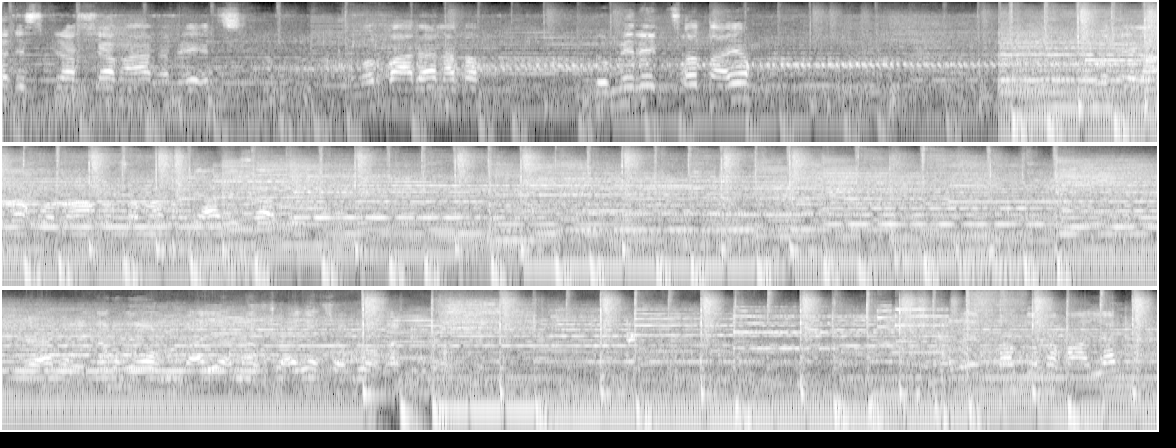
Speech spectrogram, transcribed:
Na disgrasya mga kabits. Kurbada na to. Dumiritso tayo. Buti na lang wala ang masama nangyari sa atin. Kaya yung kaya na saya sa buwan ninyo. Maliit lang.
